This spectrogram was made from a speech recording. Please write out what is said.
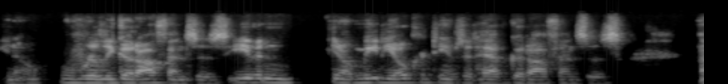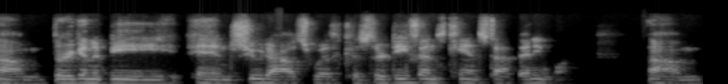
you know really good offenses. Even you know mediocre teams that have good offenses, um, they're going to be in shootouts with because their defense can't stop anyone. Um,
